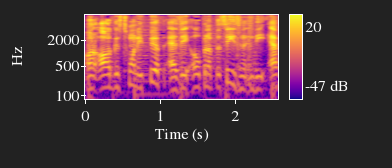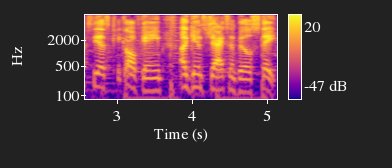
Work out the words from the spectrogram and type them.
on August 25th as they open up the season in the FCS kickoff game against Jacksonville State.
